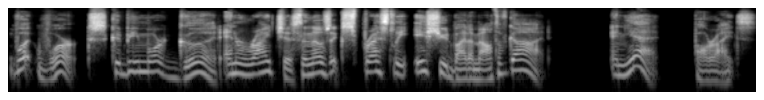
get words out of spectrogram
What works could be more good and righteous than those expressly issued by the mouth of God? And yet, Paul writes,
